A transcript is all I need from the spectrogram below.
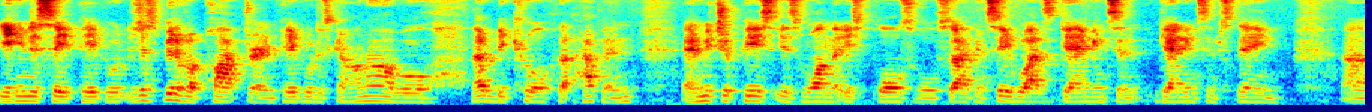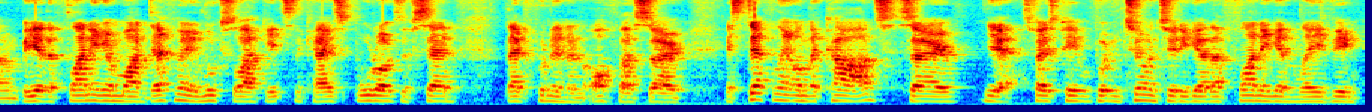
you can just see people, just a bit of a pipe dream, people just going, oh, well, that would be cool if that happened. And Mitchell Pearce is one that is plausible, so I can see why it's gaining some, gaining some steam. Um, but yeah, the Flanagan one definitely looks like it's the case. Bulldogs have said they've put in an offer, so it's definitely on the cards. So yeah, I suppose people putting two and two together, Flanagan leaving,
